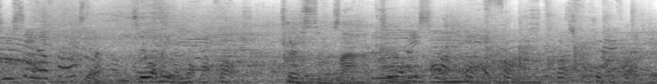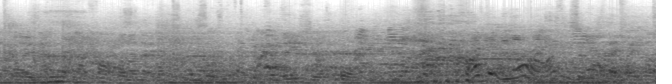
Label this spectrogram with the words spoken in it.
do you see how fast that comes? See what I mean? I'm not that fast. Tristan's again. See what I mean? I'm not that fast. That's for 55. I'm not that fast. I think you are.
